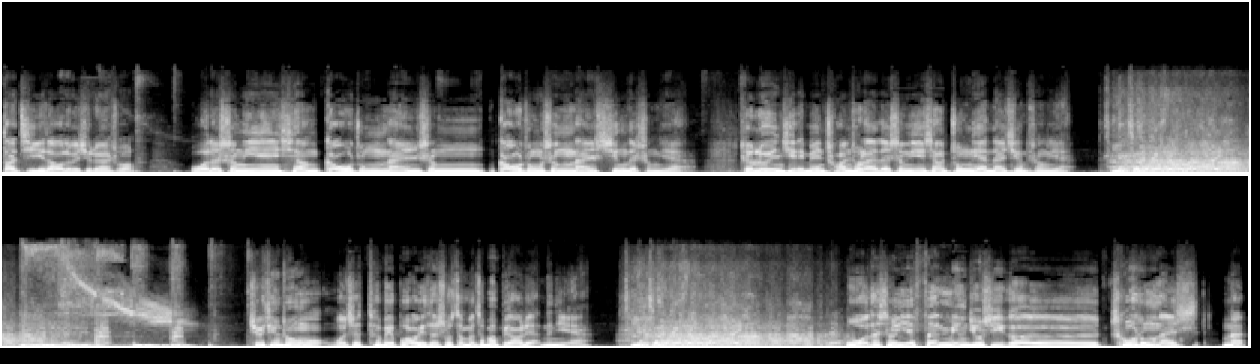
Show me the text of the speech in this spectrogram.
大吉到了，微信留言说：“我的声音像高中男生、高中生男性的声音，这录音机里面传出来的声音像中年男性的声音。”这位听众，我是特别不好意思说，怎么这么不要脸呢？你，我的声音分明就是一个初中男男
